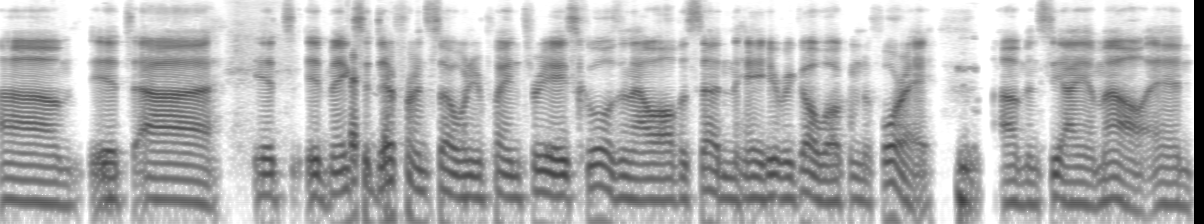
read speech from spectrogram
um, it uh, it it makes a difference. So when you're playing 3A schools, and now all of a sudden, hey, here we go, welcome to 4A um, and CIML, and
